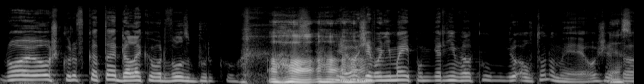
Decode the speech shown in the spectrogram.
no jo, Škodovka to je daleko od Wolfsburgu. Aha, aha, Jo, aha. že oni mají poměrně velkou míru autonomie, jo? Že, to,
